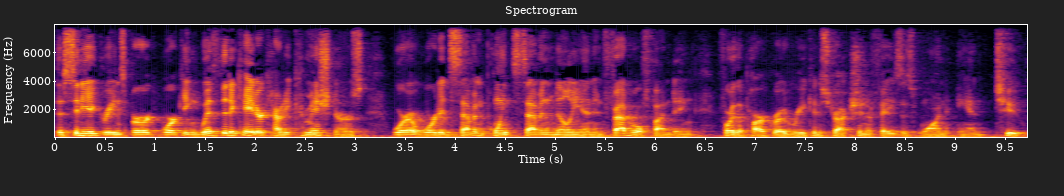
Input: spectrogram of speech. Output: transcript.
the city of Greensburg, working with the Decatur County Commissioners, were awarded 7.7 million in federal funding for the Park Road reconstruction of phases one and two.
